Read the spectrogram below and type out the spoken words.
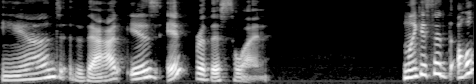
And that is it for this one like I said, all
